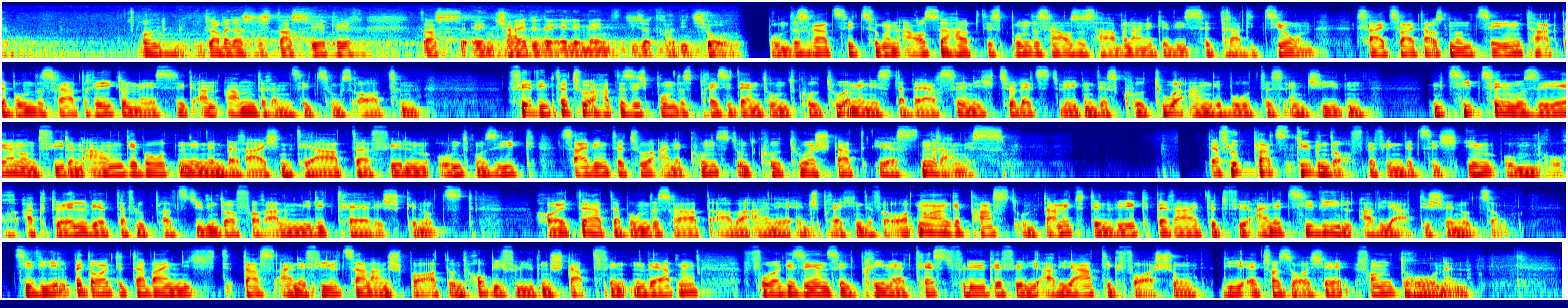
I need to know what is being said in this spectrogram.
und ich glaube, das ist das wirklich das entscheidende Element dieser Tradition. Bundesratssitzungen außerhalb des Bundeshauses haben eine gewisse Tradition. Seit 2010 tagt der Bundesrat regelmäßig an anderen Sitzungsorten. Für Winterthur hatte sich Bundespräsident und Kulturminister Berse nicht zuletzt wegen des Kulturangebotes entschieden. Mit 17 Museen und vielen Angeboten in den Bereichen Theater, Film und Musik sei Winterthur eine Kunst- und Kulturstadt ersten Ranges. Der Flugplatz Dübendorf befindet sich im Umbruch. Aktuell wird der Flugplatz Dübendorf vor allem militärisch genutzt. Heute hat der Bundesrat aber eine entsprechende Verordnung angepasst und damit den Weg bereitet für eine zivilaviatische Nutzung. Zivil bedeutet dabei nicht, dass eine Vielzahl an Sport- und Hobbyflügen stattfinden werden. Vorgesehen sind primär Testflüge für die Aviatikforschung, wie etwa solche von Drohnen.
